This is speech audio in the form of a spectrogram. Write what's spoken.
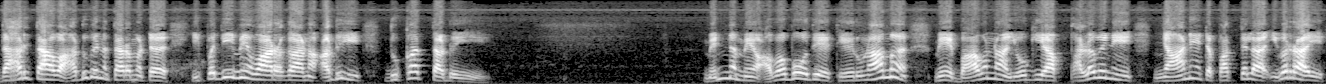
ධාරිතාව අඩු වෙන තරමට ඉපදීමේ වාර අඩුයි දුකත් අඩුයි මෙන්න මේ අවබෝධය තේරුණාම මේ භාවනා යෝගියා පළවෙනි ඥාණයටපත් වෙලා ඉවරයි.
